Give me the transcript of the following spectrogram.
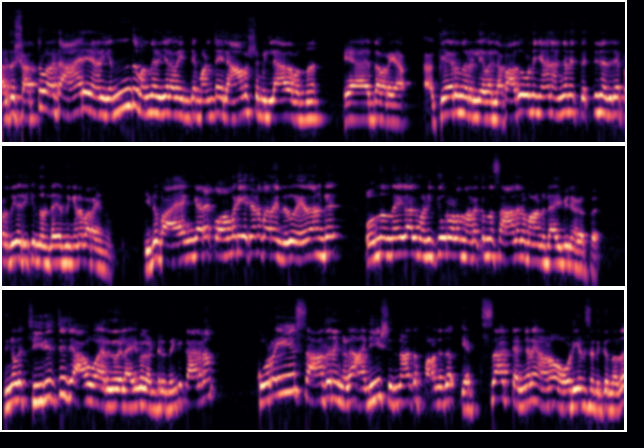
അടുത്ത ശത്രുവായിട്ട് ആരെയാണ് എന്ത് വന്നു കഴിഞ്ഞാൽ അവൻ എന്റെ മണ്ടയിൽ ആവശ്യമില്ലാതെ വന്ന് എന്താ പറയുക കയറുന്ന ഒരു ലെവൽ അപ്പം അതുകൊണ്ട് ഞാൻ അങ്ങനെ തെറ്റിനെതിരെ പ്രതികരിക്കുന്നുണ്ട് എന്നിങ്ങനെ പറയുന്നു. ഇത് ഭയങ്കര കോമഡി ആയിട്ടാണ് പറയുന്നത്. ഏതാണ്ട് ഒന്നൊന്നേകാൽ മണിക്കൂറോളം നടക്കുന്ന സാധനമാണ് ലൈവിനകത്ത് നിങ്ങൾ ചിരിച്ച് ചാവുമായിരുന്നു ലൈവ് കണ്ടിരുന്നെങ്കിൽ. കാരണം കുറേ സാധനങ്ങൾ അനീഷ് ഇതിനകത്ത് പറഞ്ഞത് എക്സാക്ട് എങ്ങനെയാണോ ഓഡിയൻസ് എടുക്കുന്നത്.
